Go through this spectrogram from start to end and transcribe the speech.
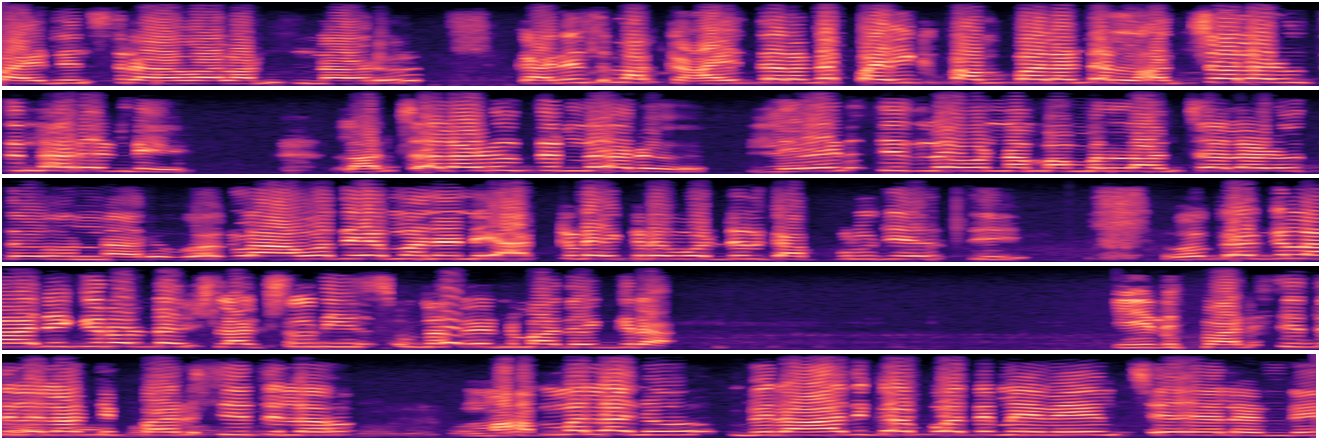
పైనుంచి రావాలంటున్నారు. కనీసం మా కాగితాలంటే పైకి పంపాలంటే లంచాలు అడుగుతున్నారండి. లంచాలు అడుగుతున్నారు. లేని స్థితిలో ఉన్న మమ్మల్ని లంచాలు అడుగుతూ ఉన్నారు. ఒకళ్ళు అవదేమోనని అక్కడ ఇక్కడ వడ్డీలకు అప్పులు చేసి ఒక్కొక్క లారీకి రెండు లక్షలు తీసుకున్నారండి మా దగ్గర. ఇది పరిస్థితులు ఇలాంటి పరిస్థితిలో. మమ్మలను మీరు మీరు ఆదికపోతే మేమేం చేయాలండి?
